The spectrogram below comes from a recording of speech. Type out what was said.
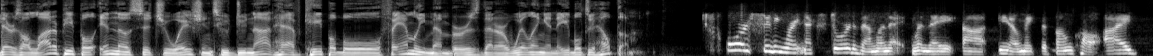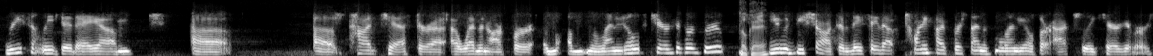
there's a lot of people in those situations who do not have capable family members that are willing and able to help them, or sitting right next door to them when they when they uh, you know make the phone call. I recently did a um, uh, a podcast or a, a webinar for a, a, millennials caregiver group, okay. you would be shocked. And they say that 25% of millennials are actually caregivers.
